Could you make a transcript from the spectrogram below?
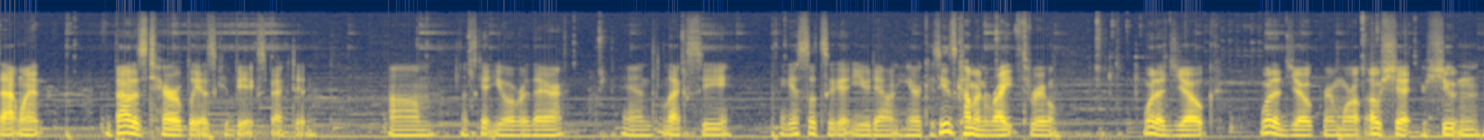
that went about as terribly as could be expected. Um, let's get you over there. And Lexi, I guess let's get you down here because he's coming right through. What a joke. What a joke, RimWorld. Oh shit, you're shooting.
